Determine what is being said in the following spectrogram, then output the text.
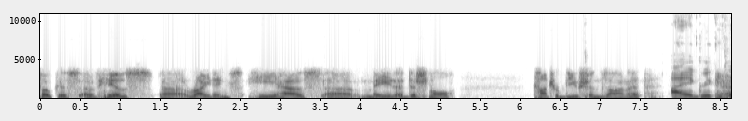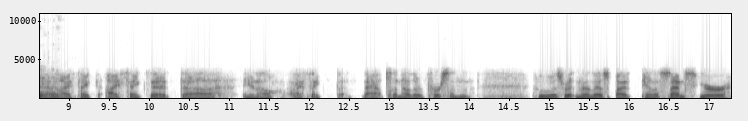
focus of his uh, writings, he has uh, made additional contributions on it. I agree completely. And I think I think that uh, you know I think that that's another person who has written in this, but in a sense you're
